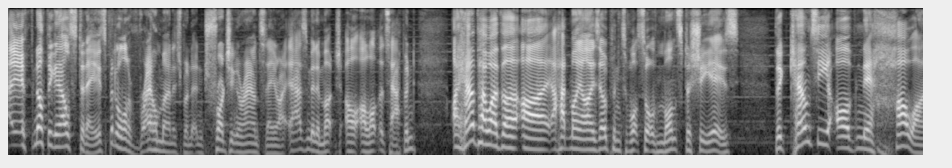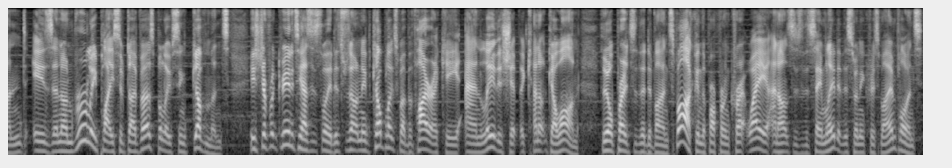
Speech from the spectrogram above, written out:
if nothing else today, it's been a lot of rail management and trudging around today, right? It hasn't been a much, a, a lot that's happened. I have, however, uh, had my eyes open to what sort of monster she is. The county of Nehawand is an unruly place of diverse beliefs in government. Each different community has its leaders, resulting in a complex web of hierarchy and leadership that cannot go on. They all pray to the divine spark in the proper and correct way and answer to the same leader. This will increase my influence.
